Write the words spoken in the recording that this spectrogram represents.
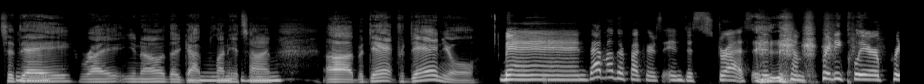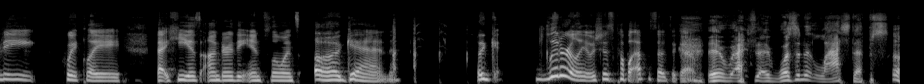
today, right? You know, they got plenty of time. Mhm, Uh, but Dan, for Daniel. Man, that motherfucker's in distress. And it becomes pretty clear pretty quickly that he is under the influence again. Like literally, it was just a couple episodes ago. it, it wasn't it last episode.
